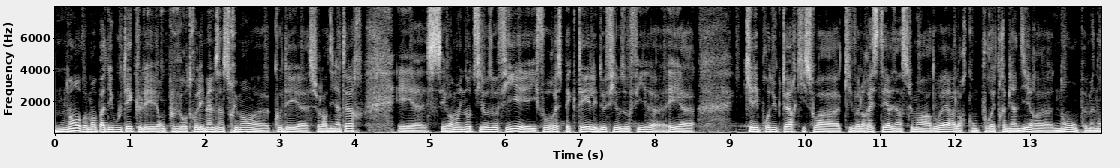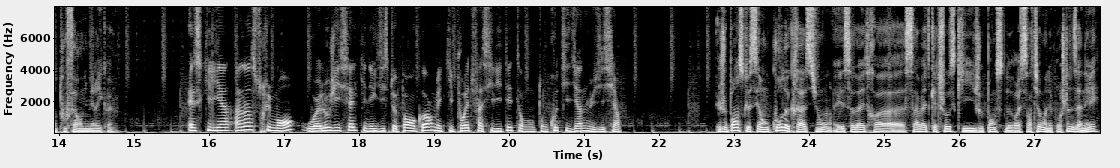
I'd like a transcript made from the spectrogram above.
non, vraiment pas dégoûté que les, on peut retrouver les mêmes instruments codés sur l'ordinateur. Et c'est vraiment une autre philosophie et il faut respecter les deux philosophies. et euh, qu'il y ait des producteurs qui, soient, qui veulent rester à des instruments hardware alors qu'on pourrait très bien dire euh, non, on peut maintenant tout faire en numérique. ouais. Est-ce qu'il y a un instrument ou un logiciel qui n'existe pas encore mais qui pourrait te faciliter ton, quotidien de musicien? Je pense que c'est en cours de création et ça va être euh, ça va être quelque chose qui je pense devrait sortir dans les prochaines années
